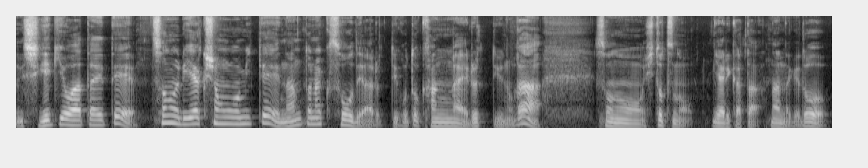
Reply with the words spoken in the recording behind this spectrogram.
刺激を与えて、そのリアクションを見て、なんとなくそうであるっていうことを考えるっていうのが、その一つのやり方なんだけど、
